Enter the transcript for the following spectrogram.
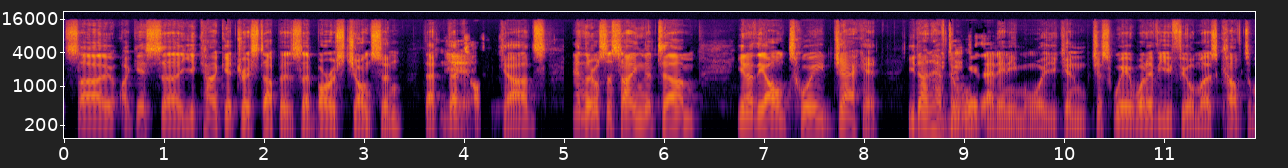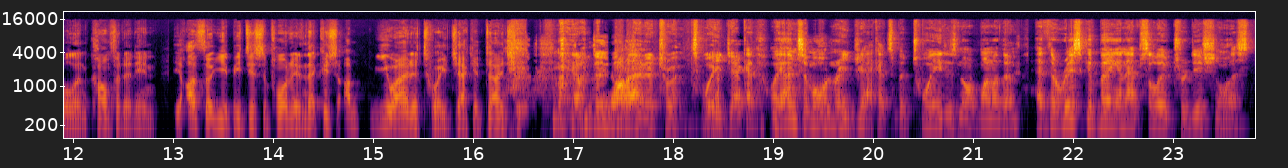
So I guess uh, you can't get dressed up as uh, Boris Johnson. That that's yeah. off the cards. And they're also saying that um, you know the old tweed jacket you don't have to mm-hmm. wear that anymore. You can just wear whatever you feel most comfortable and confident in. I thought you'd be disappointed in that because you own a tweed jacket, don't you? I do not own a tweed jacket. I own some ordinary jackets, but tweed is not one of them. At the risk of being an absolute traditionalist,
